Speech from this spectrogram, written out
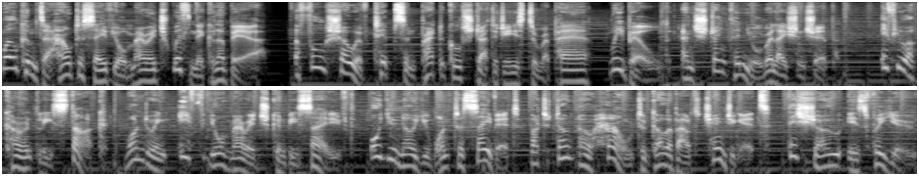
Welcome to How to Save Your Marriage with Nicola Beer, a full show of tips and practical strategies to repair, rebuild, and strengthen your relationship. If you are currently stuck, wondering if your marriage can be saved, or you know you want to save it but don't know how to go about changing it, this show is for you.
